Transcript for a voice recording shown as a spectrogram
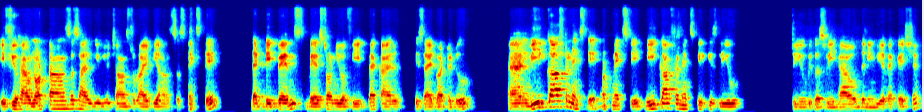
if you have not answers, I'll give you a chance to write the answers next day. That depends based on your feedback. I'll decide what to do. And week after next day, not next week, week after next week is leave to you because we have the New Year vacation.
